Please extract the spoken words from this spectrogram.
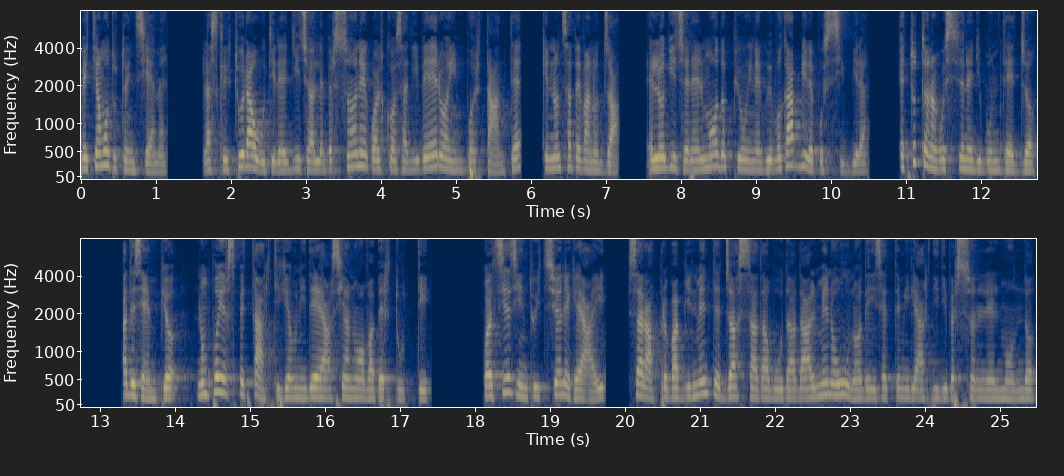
Mettiamo tutto insieme. La scrittura utile dice alle persone qualcosa di vero e importante che non sapevano già e lo dice nel modo più inequivocabile possibile. È tutta una questione di punteggio. Ad esempio, non puoi aspettarti che un'idea sia nuova per tutti. Qualsiasi intuizione che hai sarà probabilmente già stata avuta da almeno uno dei 7 miliardi di persone nel mondo,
